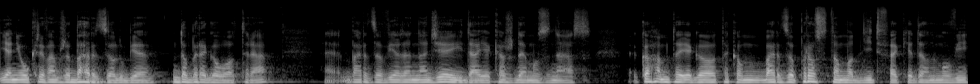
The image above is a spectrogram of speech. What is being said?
Ja nie ukrywam, że bardzo lubię dobrego łotra. Bardzo wiele nadziei daje każdemu z nas. Kocham tę jego taką bardzo prostą modlitwę, kiedy on mówi:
